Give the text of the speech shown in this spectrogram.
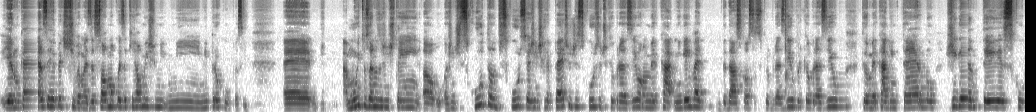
e eu não quero ser repetitiva, mas é só uma coisa que realmente me, me, me preocupa, assim. É, há muitos anos a gente tem, a, a, gente escuta o discurso e a gente repete o discurso de que o Brasil é um mercado, ninguém vai dar as costas para o Brasil, porque o Brasil tem um mercado interno gigantesco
